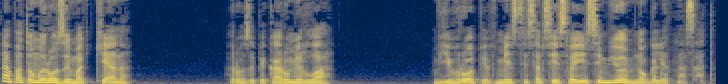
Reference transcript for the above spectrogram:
а потом и Розой Маккена. Роза Пикар умерла в Европе вместе со всей своей семьей много лет назад.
